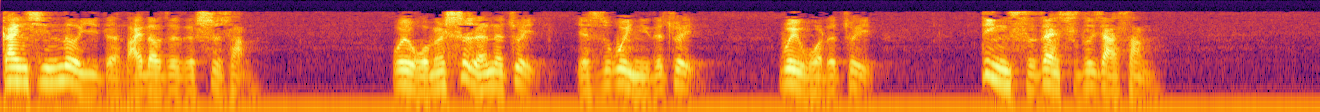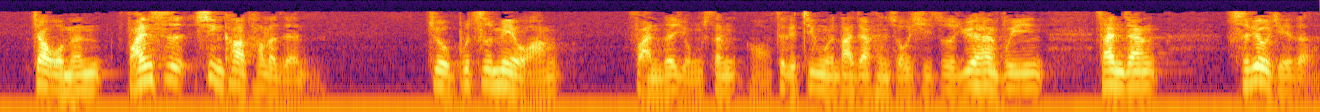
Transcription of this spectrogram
甘心乐意的来到这个世上，为我们世人的罪，也是为你的罪，为我的罪，定死在十字架上，叫我们凡是信靠他的人，就不至灭亡。反得永生啊！这个经文大家很熟悉，是约翰福音三章十六节的。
